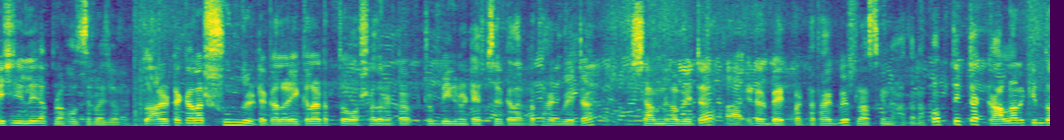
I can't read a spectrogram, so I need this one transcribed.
বেশি নিলে আপনারা হোলসেল প্রাইস পাবেন। তো আর একটা কালার সুন্দর একটা কালার এই কালারটা তো অসাধারণ একটা, একটু বেগুনি টাইপসের কালারটা থাকবে এটা, সামনে হবে এটা, আর এটার ব্যাক পার্টটা থাকবে প্লাস কিন্তু হাতাটা। প্রত্যেকটা কালার কিন্তু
